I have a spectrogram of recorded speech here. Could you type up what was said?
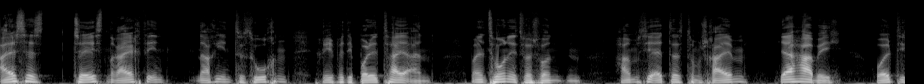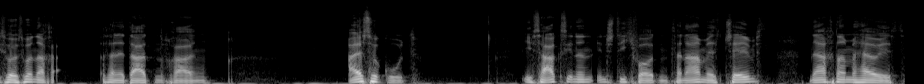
Als es Jason reichte, ihn, nach ihm zu suchen, rief er die Polizei an. Mein Sohn ist verschwunden. Haben Sie etwas zum Schreiben? Ja, habe ich. Wollte ich sowieso nach seinen Daten fragen. Also gut. Ich sag's Ihnen in Stichworten. Sein Name ist James, Nachname Harris.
